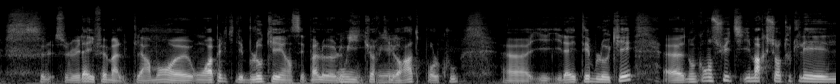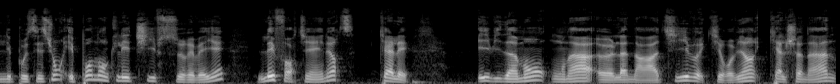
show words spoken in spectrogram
Celui- Celui-là, il fait mal, clairement. Euh, on rappelle qu'il est bloqué, hein, c'est pas le, le Oui, kicker oui, qui oui. le rate pour le coup. Euh, il, il a été bloqué. Euh, donc ensuite, il marque sur toutes les, les possessions. Et pendant que les Chiefs se réveillaient, les 49ers calaient. Évidemment, on a euh, la narrative qui revient. Cal Shanahan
